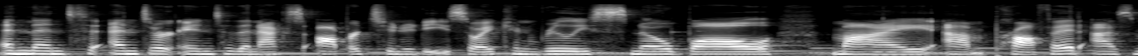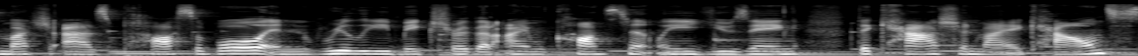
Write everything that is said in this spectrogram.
And then to enter into the next opportunity so I can really snowball my um, profit as much as possible and really make sure that I'm constantly using the cash in my accounts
